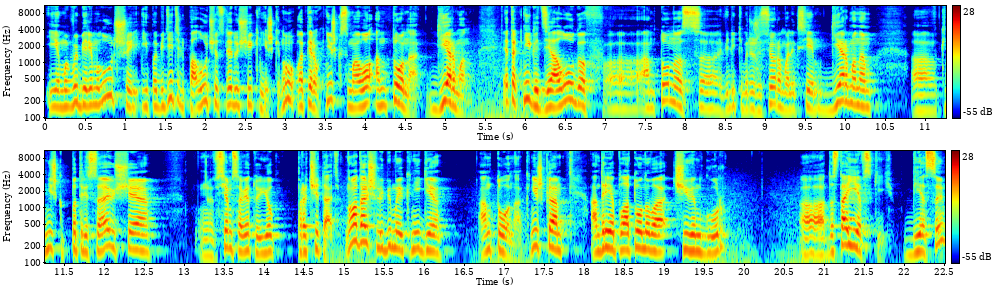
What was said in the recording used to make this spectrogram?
и мы выберем лучший, и победитель получит следующие книжки. Ну, во-первых, книжка самого Антона «Герман». Это книга диалогов э, Антона с э, великим режиссером Алексеем Германом. Э, книжка потрясающая, всем советую ее прочитать. Ну а дальше любимые книги Антона. Книжка Андрея Платонова «Чевенгур», э, Достоевский «Бесы»,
